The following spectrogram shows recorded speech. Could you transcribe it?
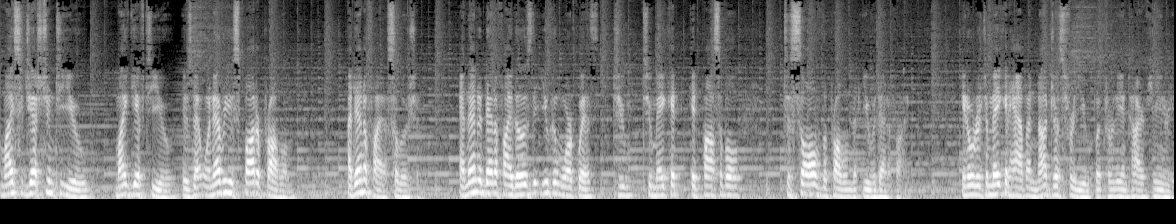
my suggestion to you, my gift to you, is that whenever you spot a problem, identify a solution and then identify those that you can work with to, to make it, it possible to solve the problem that you've identified in order to make it happen, not just for you, but for the entire community.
